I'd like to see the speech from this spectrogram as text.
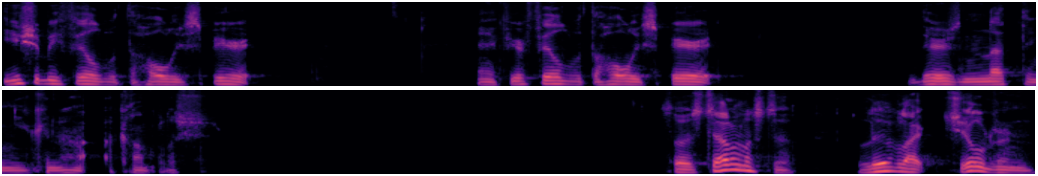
You should be filled with the Holy Spirit. And if you're filled with the Holy Spirit, there's nothing you cannot accomplish. So it's telling us to live like children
